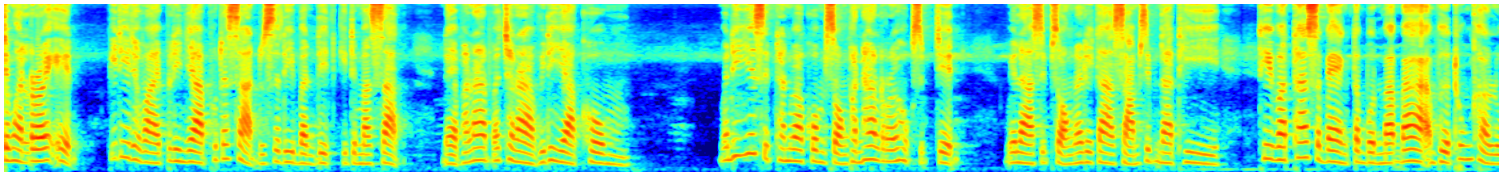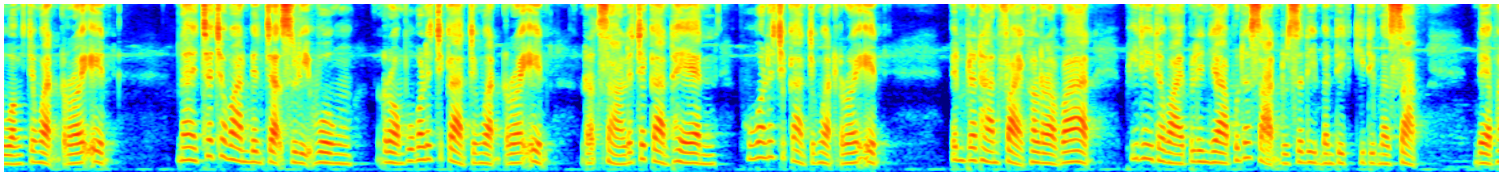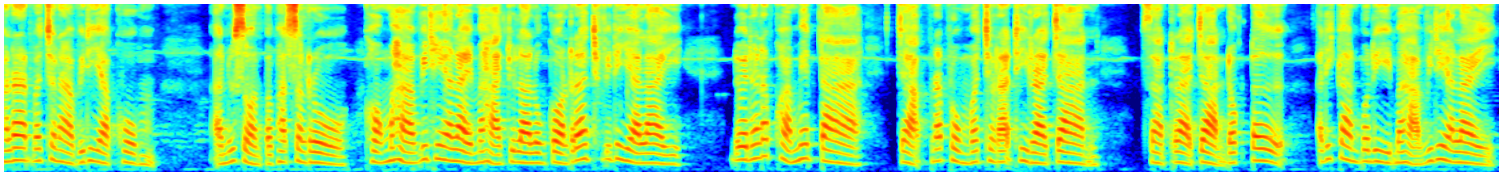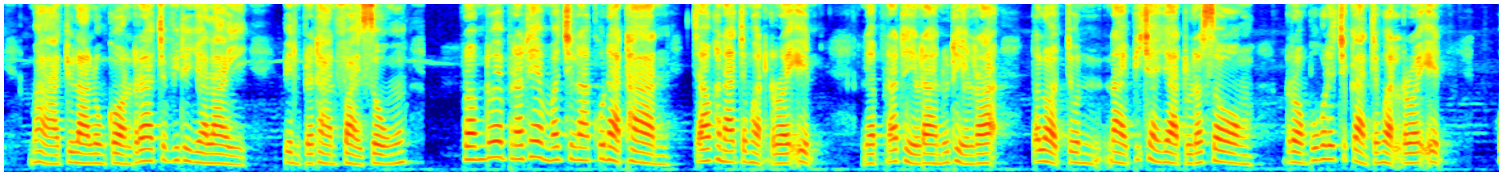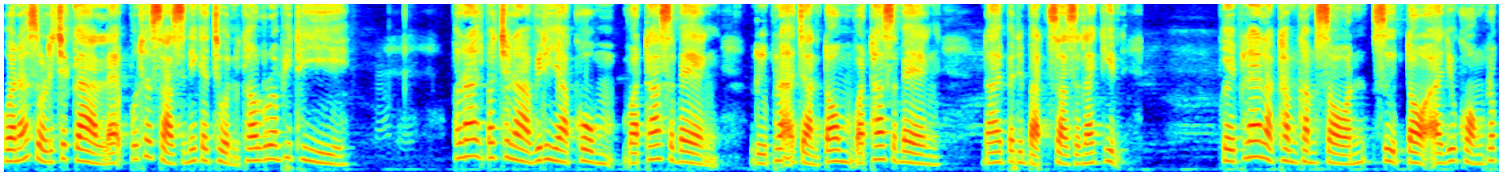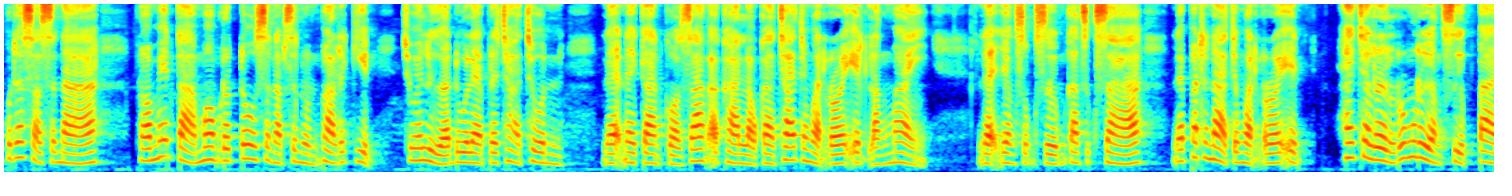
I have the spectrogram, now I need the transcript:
จังหวัดร้อยเอ็ด พิธีถวายปริญญาพุทธศาสตร์ดุษฎีบัณฑิต กิติมศักดิ์แด่พระราชวัชราวิทยาคม วันที่ 20 ธันวาคม 2567 เวลา 12 นาฬิกา 30 นาทีที่วัดท่าสะแบงตำบลมะบ้าอำเภอทุ่งข่าวหลวง จังหวัดร้อยเอ็ด นายชัชวานเบญจสิริวงศ์รองผู้ว่าราชการจังหวัดร้อยเอ็ด รักษาราชการแทน ผู้ว่าราชการจังหวัดร้อยเอ็ด เป็นประธานฝ่ายคารวาสพิธีถวายปริญญาพุทธศาสตร์ดุษฎีบัณฑิตกิติมศักดิ์ แด่พระราชวัชราวิทยาคม อนุสรณ์ประพัสโร ของมหาวิทยาลัยมหาจุฬาลงกรณราชวิทยาลัย โดยได้รับความเมตตาจากพระพรหมวัชรธีราจารย์ ศาสตราจารย์ ด็อกเตอร์ อธิการบดีมหาวิทยาลัย มหาจุฬาลงกรณราชวิทยาลัย เป็นประธานฝ่ายสงฆ์พร้อมด้วยพระเทพวชิรคุณาทาน เจ้าคณะจังหวัดร้อยเอ็ด และพระเถรานุเถระ ตลอดจนนายพิชายาตุลซอง รองผู้ว่าราชการจังหวัดร้อยเอ็ด หัวหน้าส่วนราชการและพุทธศาสนิกชนเข้าร่วมพิธี พระราชวัชราวิทยาคม วัดท่าสแบง หรือพระอาจารย์ต้อมวัดท่าสแบง ได้ปฏิบัติศาสนกิจ เผยแพร่หลักธรรมคำสอน สืบต่ออายุของพระพุทธศาสนา พร้อมเมตตามอบรถตู้สนับสนุนภารกิจ ช่วยเหลือดูแลประชาชน และในการก่อสร้างอาคารเหล่ากาชาติจังหวัดร้อยเอ็ดหลังใหม่ และยังส่งเสริมการศึกษาและพัฒนาจังหวัดร้อยเอ็ด ให้เจริญรุ่งเรืองสืบไป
